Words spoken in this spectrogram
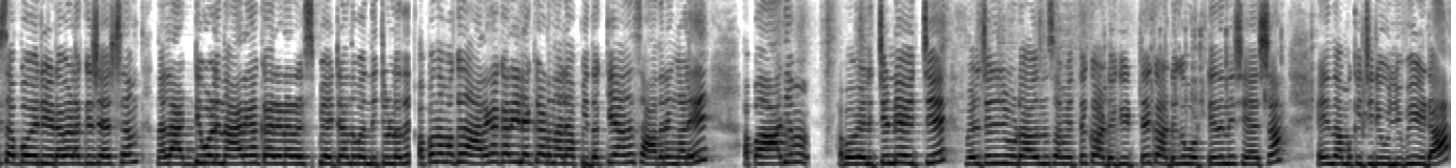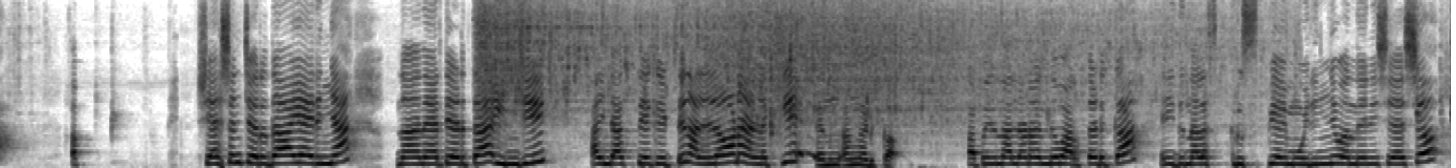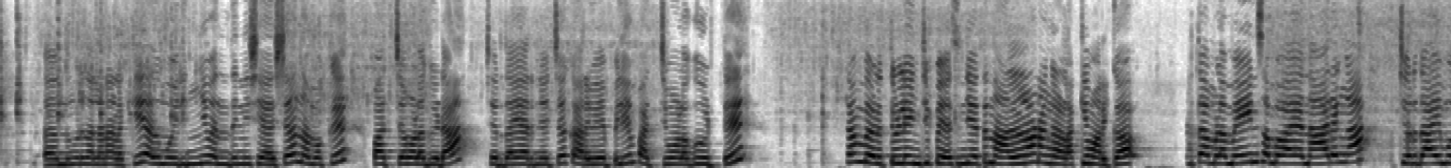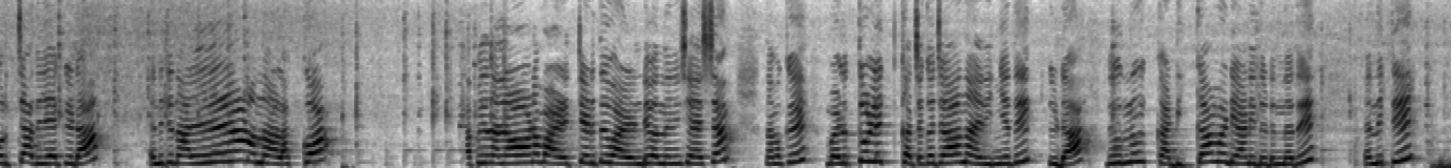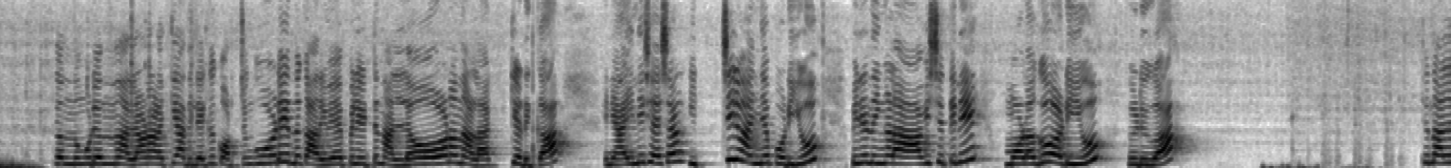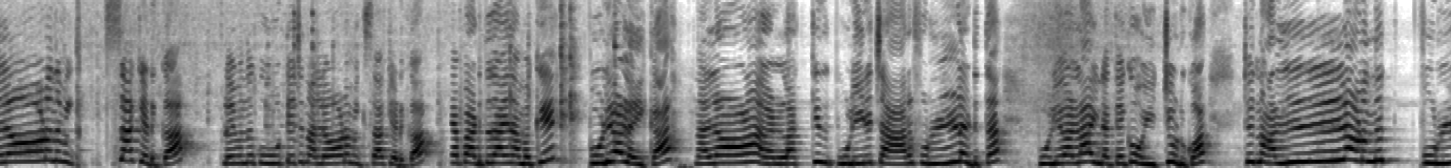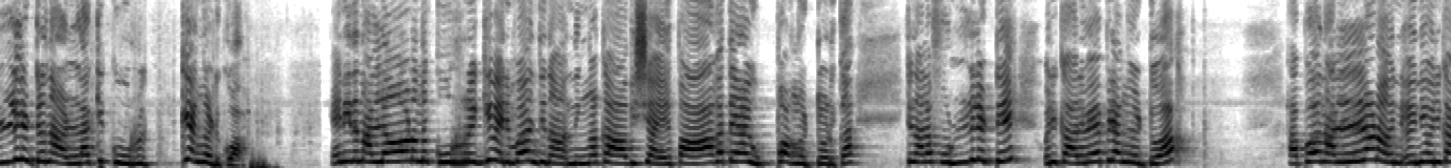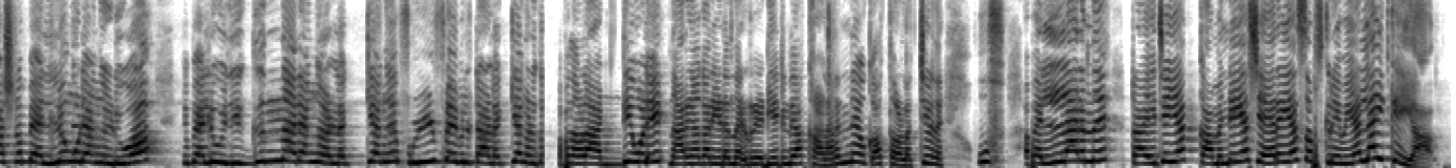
Guys അപ്പോൾ ഒരു ഇടവേളയ്ക്ക് ശേഷം നല്ല അടിപൊളി നാരങ്ങക്കറിയുടെ റെസിപ്പി ആയിട്ടാണ് വന്നിട്ടുള്ളത്. അപ്പോൾ നമുക്ക് നാരങ്ങക്കറിയിലേക്ക് കടന്നാലോ? അപ്പോൾ ഇതൊക്കെയാണ് സാധനങ്ങൾ അപ്പോൾ ആദ്യം അപ്പോൾ വെളിച്ചെണ്ണ ഒഴിച്ച് വെളിച്ചെണ്ണ ചൂടാകുന്ന സമയത്ത് കടുകിട്ട് കടുക് പൊട്ടിയതിന് ശേഷം ഇനി നമുക്ക് ഇച്ചിരി ഉലുവ ശേഷം ചെറുതായി അരിഞ്ഞ നേരത്തെ എടുത്ത ഇഞ്ചി അതിന്റെ അകത്തേക്ക് ഇട്ട് നല്ലോണം ഇളക്കി അങ്ങ് എടുക്കാം. അപ്പോൾ ഇത് നല്ലോണം ഒന്ന് വറുത്തെടുക്കാം. ഇനി ഇത് നല്ല ക്രിസ്പിയായി മുരിഞ്ഞ് വന്നതിന് ശേഷം ആ, ഒന്നും കൂടി നല്ലോണം ഇളക്കി അത് മുരിഞ്ഞ് വന്നതിന് ശേഷം നമുക്ക് പച്ചമുളക് ഇടാം. ചെറുതായി അരിഞ്ഞ് വെച്ച കറിവേപ്പിലയും പച്ചമുളകും ഇട്ട് ഇഷ്ടം വെളുത്തുള്ളി ഇഞ്ചി പേസ്റ്റും ചേർത്ത് നല്ലോണം അങ്ങ് ഇളക്കി മറിക്കുക. അടുത്ത നമ്മളെ മെയിൻ സംഭവമായ നാരങ്ങ ചെറുതായി മുറിച്ച് അതിലേക്ക് ഇടാം. എന്നിട്ട് നല്ലോണം ഒന്ന് ഇളക്കുക. അപ്പോൾ ഇത് നല്ലോണം വഴറ്റെടുത്ത് വഴണ്ടി വന്നതിന് ശേഷം നമുക്ക് വെളുത്തുള്ളി കച്ചക്കച്ചാന്ന് അരിഞ്ഞത് ഇടാം. ഇതൊന്ന് കടിക്കാൻ വേണ്ടിയാണ് ഇതിടുന്നത് എന്നിട്ട് ഇതൊന്നും കൂടി ഒന്ന് നല്ലോണം ഇളക്കി അതിലേക്ക് കുറച്ചും കൂടി ഒന്ന് കറിവേപ്പിലിട്ട് നല്ലോണം ഒന്ന് ഇളക്കിയെടുക്കുക. ഇനി അതിന് ശേഷം ഇച്ചിരി മഞ്ഞപ്പൊടിയൂ പിന്നെ നിങ്ങൾ ആവശ്യത്തിന് മുളക് പൊടിയൂ ഇടുക. നല്ലോണം ഒന്ന് മിക്സാക്കി എടുക്കുക. ഫ്ലെയിം ഒന്ന് കൂട്ടി വെച്ച് നല്ലോണം മിക്സാക്കി എടുക്കുക. അപ്പോൾ അടുത്തതായി നമുക്ക് പുളിവെള്ളം ഒഴിക്കാം. നല്ലോണം ഇളക്കി പുളിയുടെ ചാറ് ഫുള്ള് എടുത്ത് പുളിവെള്ളം അതിന്റെ അകത്തേക്ക് ഒഴിച്ചു കൊടുക്കുക. ഇത് നല്ലോണം ഒന്ന് ഫുള്ള് ഇട്ട് ഇളക്കി കുറുക്കി അങ്ങ് എടുക്കുക ഇനി ഇത് നല്ലോണം ഒന്ന് കുറുകി വരുമ്പോൾ ന- നിങ്ങൾക്ക് ആവശ്യമായ. പാകത്തിനായ ഉപ്പ് അങ്ങ് ഇട്ട് കൊടുക്കുക. എന്നിട്ട് നല്ല ഫുള്ളിലിട്ട് ഒരു കറിവേപ്പില അങ്ങ് കിട്ടുക അപ്പോൾ നല്ലോണം ഇനി- ഒരു കഷ്ണം ബെല്ലും കൂടി അങ്ങ് ഇടുക. ബെല്ല് ഉരുകുന്നവരെ അങ്ങ് ഇളക്കി അങ്ങ് ഫുൾ ഫ്ലെയിമിലിട്ട് ഇളക്കി അങ്ങ് എടുക്കുക. അപ്പോൾ നമ്മൾ അടിപൊളി നാരങ്ങ കറിയുടെ റെഡി ആയിട്ടുണ്ട്. ആ കളർ തന്നെ നോക്കുക ആ തിളച്ചിരുന്നത് ഉഫ്. അപ്പോൾ എല്ലാവരും ഒന്ന് ട്രൈ ചെയ്യുക കമന്റ് ചെയ്യുക ഷെയർ ചെയ്യുക സബ്സ്ക്രൈബ് ചെയ്യുക ലൈക്ക് ചെയ്യുക.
